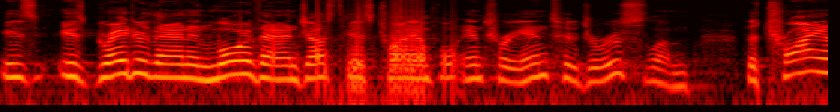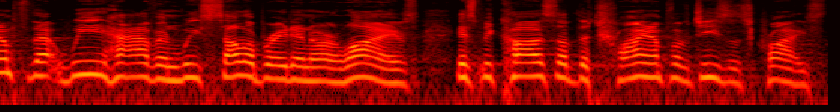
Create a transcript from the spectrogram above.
is, is greater than and more than just his triumphal entry into Jerusalem. The triumph that we have and we celebrate in our lives is because of the triumph of Jesus Christ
